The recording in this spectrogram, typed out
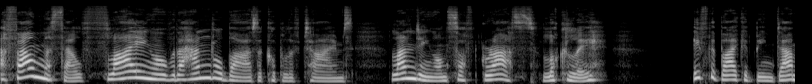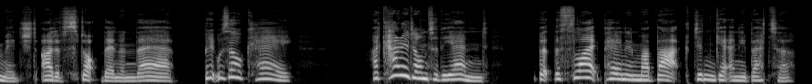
I found myself flying over the handlebars a couple of times, landing on soft grass, luckily. If the bike had been damaged, I'd have stopped then and there, but it was okay. I carried on to the end, but the slight pain in my back didn't get any better.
